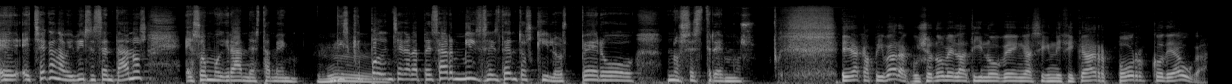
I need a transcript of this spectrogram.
E, e chegan a vivir 60 anos e son moi grandes tamén. Mm. Diz que mm. poden chegar a pesar 1600 kilos, pero nos extremos. E a capibara, cuxo nome latino ven a significar porco de auga.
